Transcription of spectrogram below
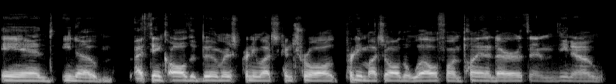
And you know I think all the boomers pretty much control pretty much all the wealth on planet Earth. And, you know,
